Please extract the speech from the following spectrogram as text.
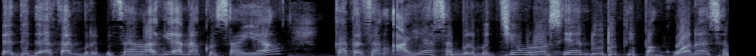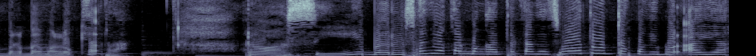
dan tidak akan berpisah lagi anakku sayang, kata sang ayah sambil mencium Rosie yang duduk di pangkuannya sambil memeluknya erat. Rosie baru saja akan mengatakan sesuatu untuk menghibur ayah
